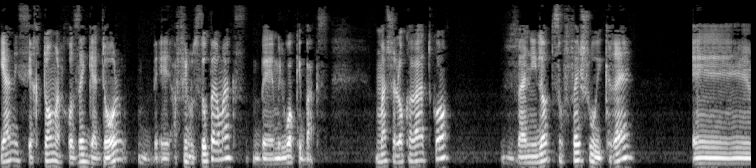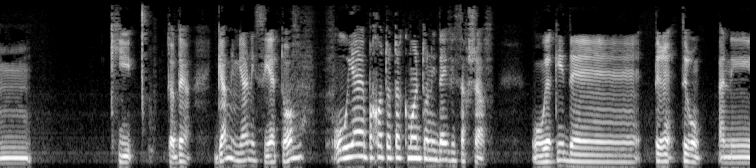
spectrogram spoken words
יאניס יחתום על חוזה גדול, אפילו supermax, במילווקי בקס. מה שלא קרה עד כה, ואני לא צופה שהוא יקרה, כי, אתה יודע, גם אם יאניס יהיה טוב, הוא יהיה פחות או יותר כמו אנטוני דייוויס עכשיו. הוא יגיד, אה, תראה, תראו, אני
